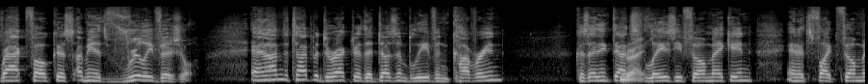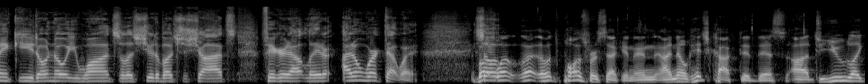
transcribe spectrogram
Rack focus. I mean, it's really visual. And I'm the type of director that doesn't believe in covering because I think that's Right. lazy filmmaking. And it's like filmmaking, you don't know what you want, so let's shoot a bunch of shots, figure it out later. I don't work that way. But, so, well, pause for a second. And I know Hitchcock did this. Uh, do you like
